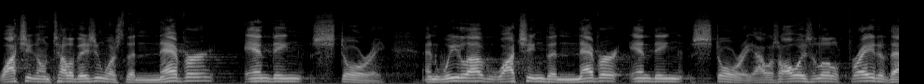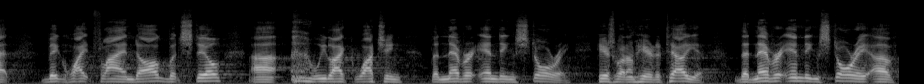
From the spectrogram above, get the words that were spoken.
watching on television was the never ending story. And we loved watching the never ending story. I was always a little afraid of that big white flying dog, but still, uh, we liked watching the never ending story. Here's what I'm here to tell you the never ending story of,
